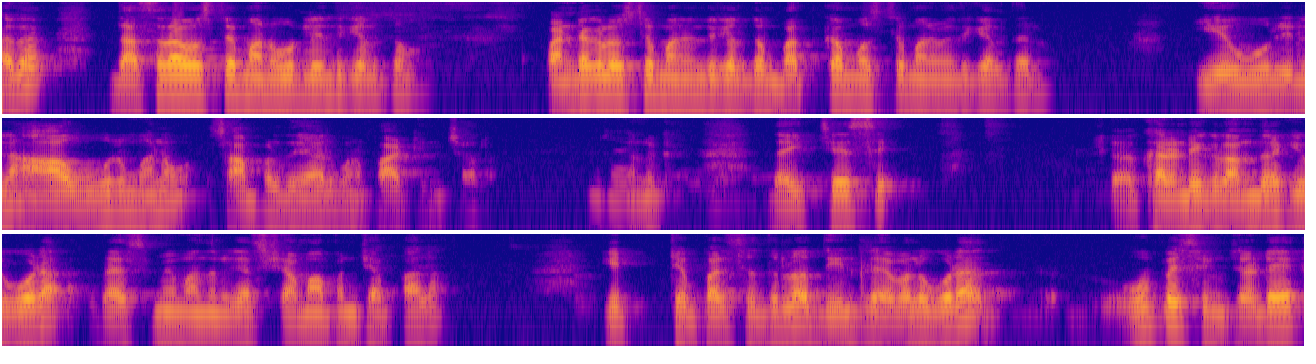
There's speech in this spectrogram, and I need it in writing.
కదా? దసరా వస్తే మన ఊర్లో ఎందుకు వెళ్తాం? పండగలు వస్తే మనం ఎందుకు వెళ్తాం? బతుకమ్మ వస్తే మనం ఎందుకు వెళ్తారు? ఏ ఊరు వెళ్ళినా ఆ ఊరు మనం సాంప్రదాయాలు మనం పాటించాలి. కనుక దయచేసి కరణికులందరికీ కూడా రశ్మి మందన్ గారు క్షమాపణ చెప్పాలా? ఎట్టి పరిస్థితుల్లో దీంట్లో ఎవరు కూడా ఊపేసించారు అంటే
